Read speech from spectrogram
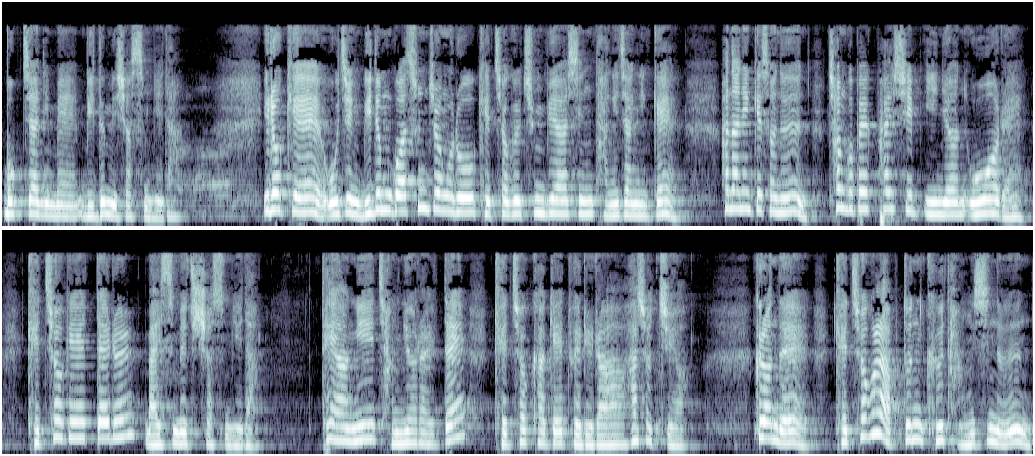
목자님의 믿음이셨습니다. 이렇게 오직 믿음과 순종으로 개척을 준비하신 당회장님께 하나님께서는 1982년 5월에 개척의 때를 말씀해 주셨습니다. 태양이 장렬할 때 개척하게 되리라 하셨지요. 그런데 개척을 앞둔 그 당시는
